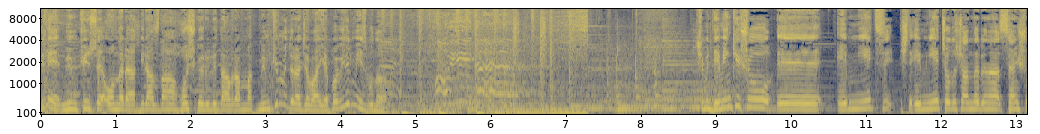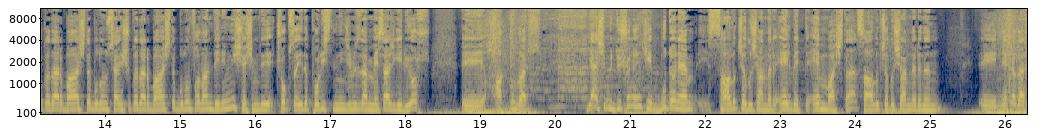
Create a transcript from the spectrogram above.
Değil mi? Mümkünse onlara biraz daha hoşgörülü davranmak mümkün müdür acaba? Yapabilir miyiz bunu? Şimdi deminki şu e, emniyet işte emniyet çalışanlarına sen şu kadar bağışta bulun sen şu kadar bağışta bulun falan denilmiş ya şimdi çok sayıda polis dinleyicimizden mesaj geliyor. E, haklılar. Ya şimdi düşünün ki bu dönem sağlık çalışanları elbette en başta sağlık çalışanlarının e, ne kadar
